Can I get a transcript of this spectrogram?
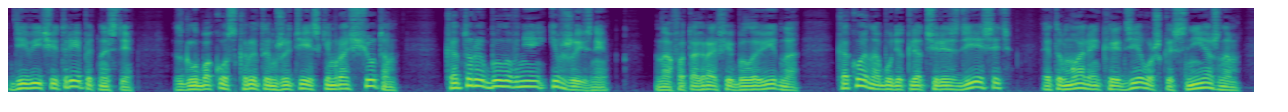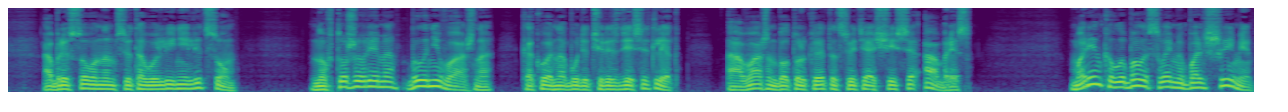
девичьей трепетности с глубоко скрытым житейским расчетом, которое было в ней и в жизни. На фотографии было видно, какой она будет лет через десять, эта маленькая девушка с нежным, обрисованным цветовой линией лицом. Но в то же время было неважно, какой она будет через десять лет, а важен был только этот светящийся абрис. Маринка улыбалась своими большими,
